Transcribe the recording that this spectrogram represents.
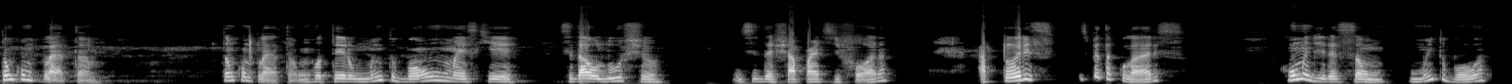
tão completa. Tão completa. Um roteiro muito bom, mas que se dá o luxo de se deixar partes de fora atores espetaculares, com uma direção muito boa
